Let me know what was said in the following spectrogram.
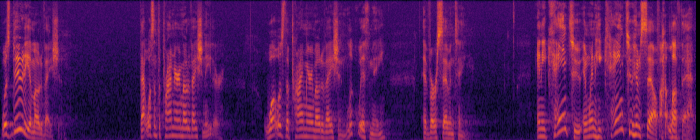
Was duty a motivation? That wasn't the primary motivation either. What was the primary motivation? Look with me at verse 17. And he came to, and when he came to himself, I love that.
